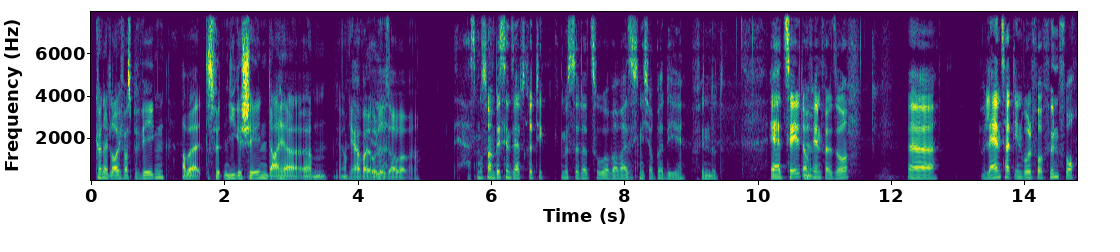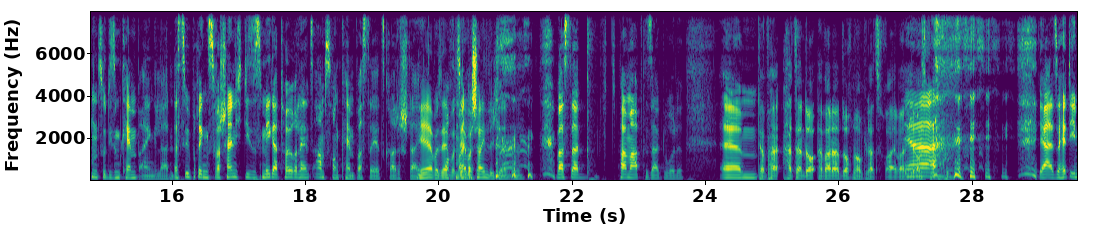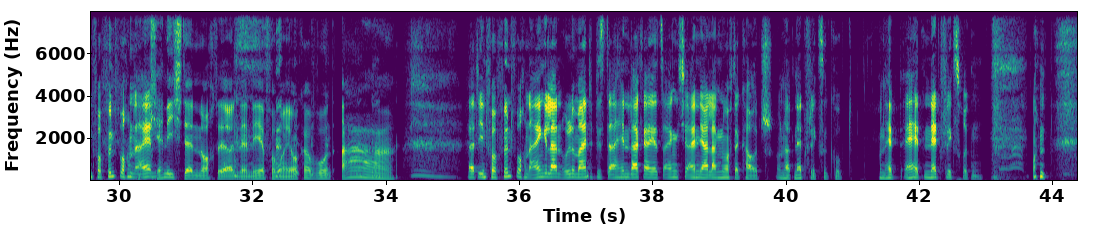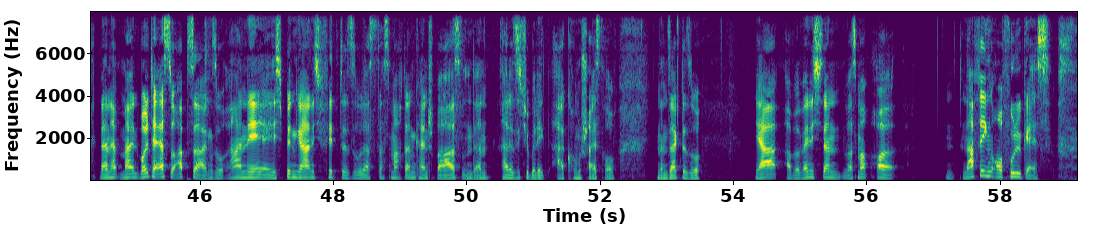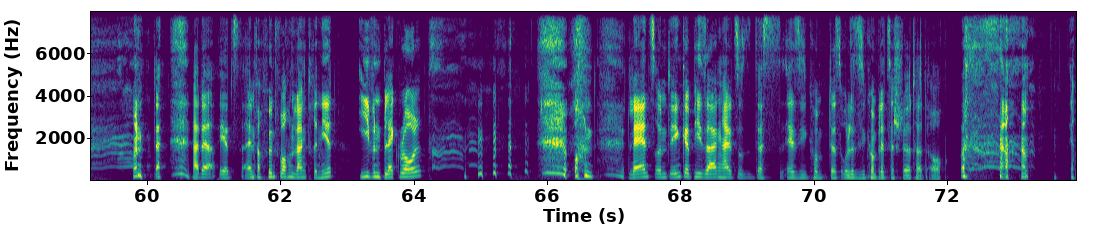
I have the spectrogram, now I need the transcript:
könnte er, glaube ich, was bewegen, aber das wird nie geschehen, daher, ähm, ja. Ja, weil Ja. Ulle sauber war. Ja, es muss mal ein bisschen Selbstkritik müsste dazu, aber weiß ich nicht, ob er die findet. Er erzählt auf Ja. jeden Fall so, äh, Lance hat ihn wohl vor fünf Wochen zu diesem Camp eingeladen. Das ist übrigens wahrscheinlich dieses mega teure Lance Armstrong Camp, was da jetzt gerade steigt. Ja, aber sehr, Auf sehr wahrscheinlich. Ja. Was da ein paar Mal abgesagt wurde. Ähm, Da war, hat dann doch, war da doch noch Platz frei, war nicht ja. ausgebucht. ja, also hätte ihn vor fünf Wochen ein, Kenne ich denn noch, der in der Nähe von Mallorca wohnt? Ah, hat ihn vor fünf Wochen eingeladen. Ulle meinte, bis dahin lag er jetzt eigentlich ein Jahr lang nur auf der Couch und hat Netflix geguckt. Und hätt, er hätte einen Netflix-Rücken. Und dann hat, mein, wollte er erst so absagen, so, ah nee, ich bin gar nicht fit, so, das, das macht dann keinen Spaß. Und dann hat er sich überlegt, ah komm, scheiß drauf. Und dann sagt er so, ja, aber wenn ich dann was mache, uh, nothing or full gas. Und dann hat er jetzt einfach fünf Wochen lang trainiert, even Black Roll. und Lance und Inkepi sagen halt so, dass er sie, dass Ulle sie komplett zerstört hat auch.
